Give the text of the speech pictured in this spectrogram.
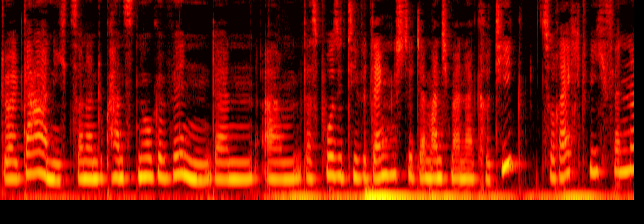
Du gar nichts, sondern du kannst nur gewinnen. Denn ähm, das positive Denken steht ja manchmal in der Kritik, zu Recht, wie ich finde.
